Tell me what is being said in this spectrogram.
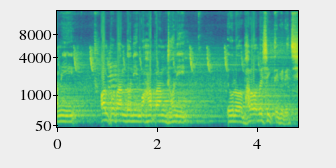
আমি অল্প প্রাণ ধ্বনি মহাপ্রাণ ধ্বনি এগুলো ভালোভাবে শিখতে পেরেছি।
